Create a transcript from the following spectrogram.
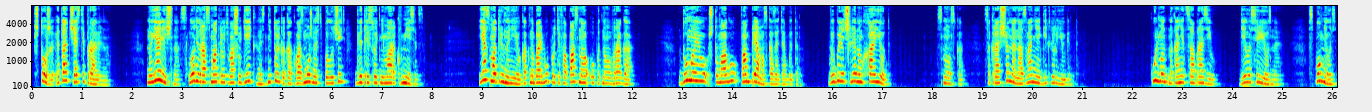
Что же, это отчасти правильно. Но я лично склонен рассматривать вашу деятельность не только как возможность получить две-три сотни марок в месяц. Я смотрю на нее как на борьбу против опасного опытного врага. Думаю, что могу вам прямо сказать об этом. Вы были членом Хайот. Сноска. Сокращенное название Гитлер-Югент. Кульман наконец сообразил. Дело серьезное. Вспомнилось,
